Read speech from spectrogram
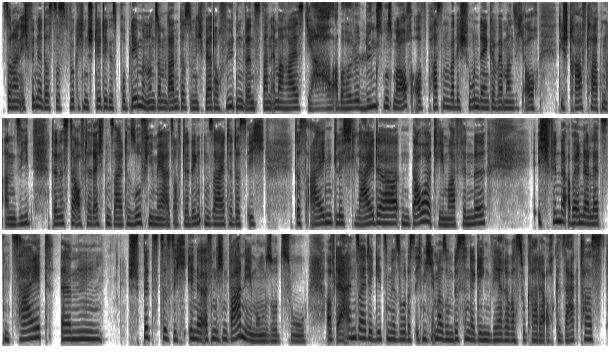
sondern ich finde, dass das wirklich ein stetiges Problem in unserem Land ist und ich werde auch wütend, wenn es dann immer heißt, ja, aber links muss man auch aufpassen, weil ich schon denke, wenn man sich auch die Straftaten ansieht, dann ist da auf der rechten Seite so viel mehr als auf der linken Seite, dass ich das eigentlich leider ein Dauerthema finde. Ich finde aber in der letzten Zeit ähm, spitzt es sich in der öffentlichen Wahrnehmung so zu. Auf der einen Seite geht es mir so, dass ich mich immer so ein bisschen dagegen wehre, was du gerade auch gesagt hast,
